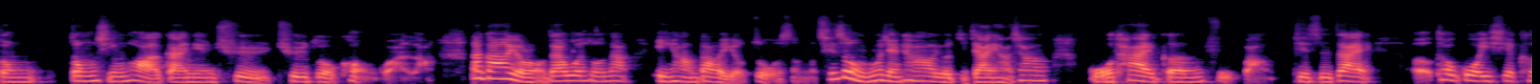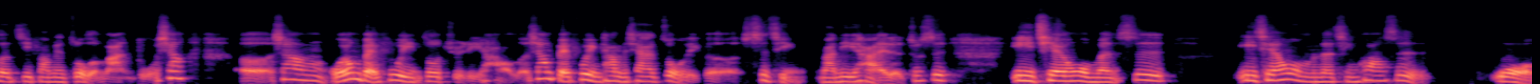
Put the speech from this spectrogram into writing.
中中心化的概念去去做控管啦。那刚刚有人在问说，那银行到底有做什么？其实我们目前看到有几家银行，像国泰跟富邦，其实在。呃，透过一些科技方面做了蛮多，像呃，像我用北富银做举例好了，像北富银他们现在做的一个事情蛮厉害的，就是以前我们是以前我们的情况是我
